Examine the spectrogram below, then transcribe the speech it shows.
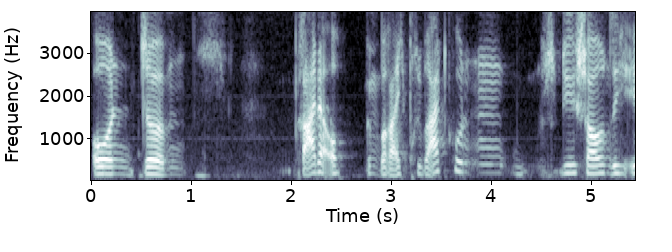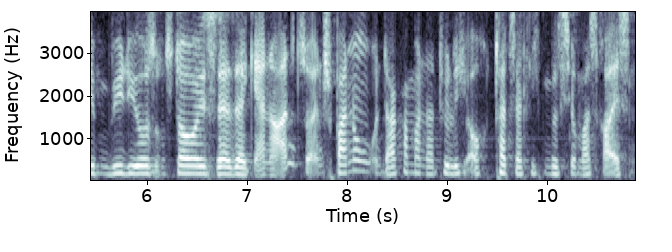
Und ähm, gerade auch im Bereich Privatkunden, die schauen sich eben Videos und Stories sehr, sehr gerne an zur Entspannung und da kann man natürlich auch tatsächlich ein bisschen was reißen.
